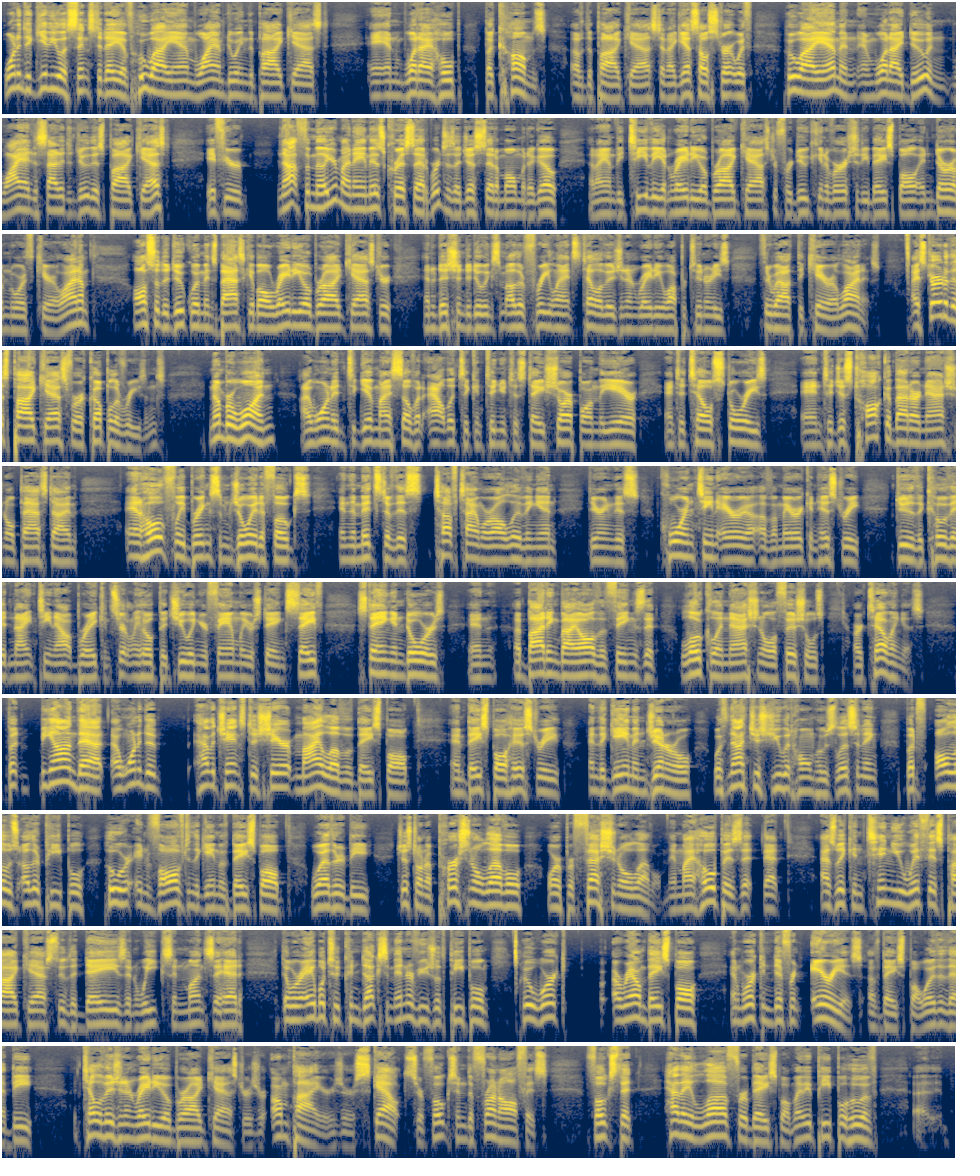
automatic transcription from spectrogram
Wanted to give you a sense today of who I am, why I'm doing the podcast, and what I hope becomes of the podcast. And I guess I'll start with who I am and, and what I do and why I decided to do this podcast. If you're not familiar, my name is Chris Edwards, as I just said a moment ago, and I am the TV and radio broadcaster for Duke University Baseball in Durham, North Carolina. Also, the Duke women's basketball radio broadcaster, in addition to doing some other freelance television and radio opportunities throughout the Carolinas. I started this podcast for a couple of reasons. Number one, I wanted to give myself an outlet to continue to stay sharp on the air and to tell stories and to just talk about our national pastime and hopefully bring some joy to folks in the midst of this tough time we're all living in during this quarantine era of American history due to the COVID 19 outbreak. And certainly hope that you and your family are staying safe, staying indoors, and abiding by all the things that local and national officials are telling us. But beyond that, I wanted to have a chance to share my love of baseball and baseball history and the game in general with not just you at home who's listening, but all those other people who are involved in the game of baseball, whether it be just on a personal level or a professional level. And my hope is that, that as we continue with this podcast through the days and weeks and months ahead, that we're able to conduct some interviews with people who work around baseball and work in different areas of baseball, whether that be television and radio broadcasters or umpires or scouts or folks in the front office, folks that have a love for baseball, maybe people who have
